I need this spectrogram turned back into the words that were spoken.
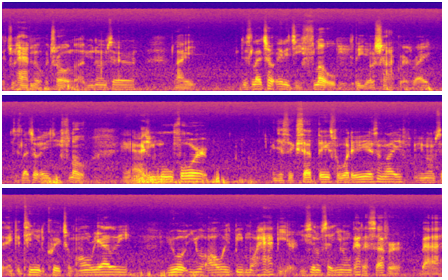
that you have no control of. You know what I'm saying? Like, just let your energy flow through your chakras, right? Just let your energy flow. And as you move forward and just accept things for what it is in life, you know what I'm saying, and continue to create your own reality, you'll you'll always be more happier. You see what I'm saying? You don't gotta suffer by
